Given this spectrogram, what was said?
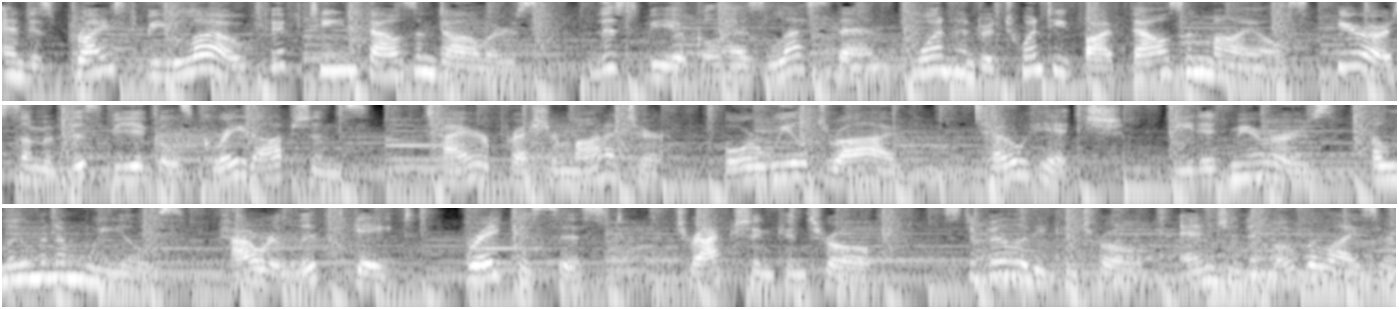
and is priced below $15,000. This vehicle has less than 125,000 miles. Here are some of this vehicle's great options. Tire pressure monitor, four-wheel drive, tow hitch, heated mirrors, aluminum wheels, power lift gate, brake assist, traction control, stability control, engine immobilizer.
